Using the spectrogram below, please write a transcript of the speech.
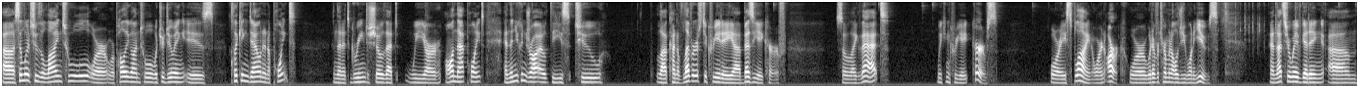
Uh, similar to the line tool or, or polygon tool, what you're doing is clicking down in a point, and then it's green to show that we are on that point, and then you can draw out these two kind of levers to create a uh, Bezier curve. So like that, we can create curves, or a spline, or an arc, or whatever terminology you want to use. And that's your way of getting um,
